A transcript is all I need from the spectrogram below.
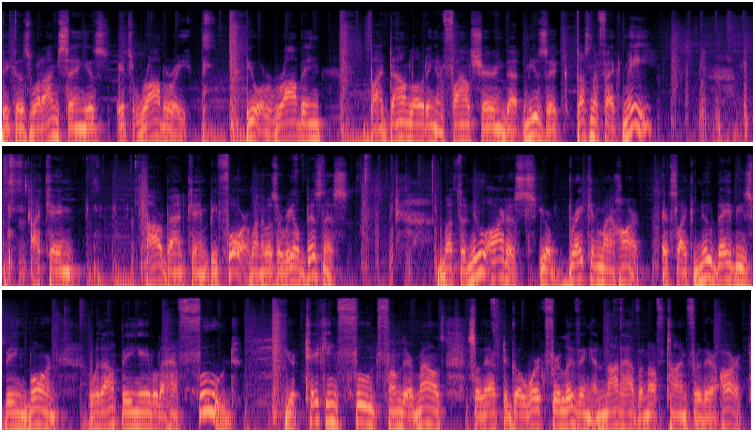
because what I'm saying is it's robbery. You are robbing by downloading and file sharing that music. Doesn't affect me. I came, our band came before when there was a real business. But the new artists, you're breaking my heart. It's like new babies being born without being able to have food. You're taking food from their mouths so they have to go work for a living and not have enough time for their art.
